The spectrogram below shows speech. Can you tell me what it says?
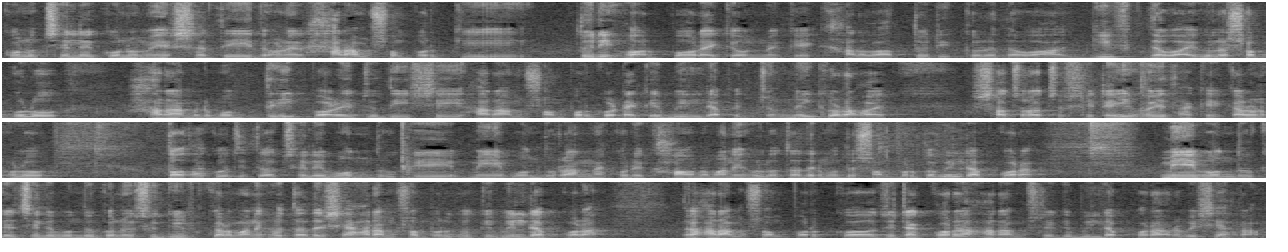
কোনো ছেলে, কোনো মেয়ের সাথে এই ধরনের হারাম সম্পর্কে তৈরি হওয়ার পর একে অন্যকে খাবার তৈরি করে দেওয়া গিফট দেওয়া, এগুলো সবগুলো হারামের মধ্যেই পড়ে যদি সেই হারাম সম্পর্কটাকে বিল্ড আপের জন্যই করা হয়। সচরাচর সেটাই হয়ে থাকে। কারণ হলো, তথাকথিত ছেলে বন্ধুকে মেয়ে বন্ধু রান্না করে খাওয়ানো মানে হলো তাদের মধ্যে সম্পর্ক বিল্ড আপ করা। মেয়ে বন্ধুকে ছেলে বন্ধু কোনো কিছু গিফট করা মানে হলো তাদের সে হারাম সম্পর্ককে বিল্ড আপ করা। তো হারাম সম্পর্ক যেটা করা হারাম, সেটাকে বিল্ড আপ করা আরও বেশি হারাম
